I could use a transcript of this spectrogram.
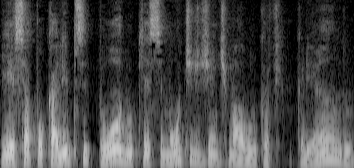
e esse apocalipse todo que esse monte de gente maluca fica criando,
